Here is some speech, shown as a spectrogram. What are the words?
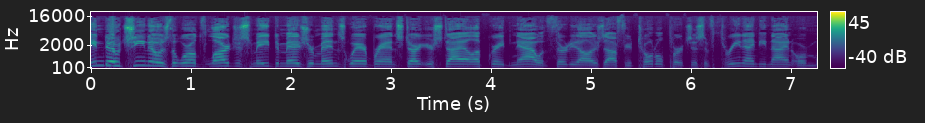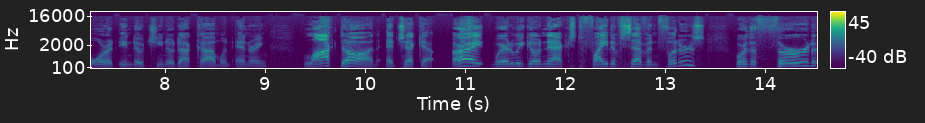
Indochino is the world's largest made-to-measure menswear brand. Start your style upgrade now with $30 off your total purchase of $3.99 or more at Indochino.com when entering Locked On at checkout. All right, where do we go next? Fight of seven footers or the third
